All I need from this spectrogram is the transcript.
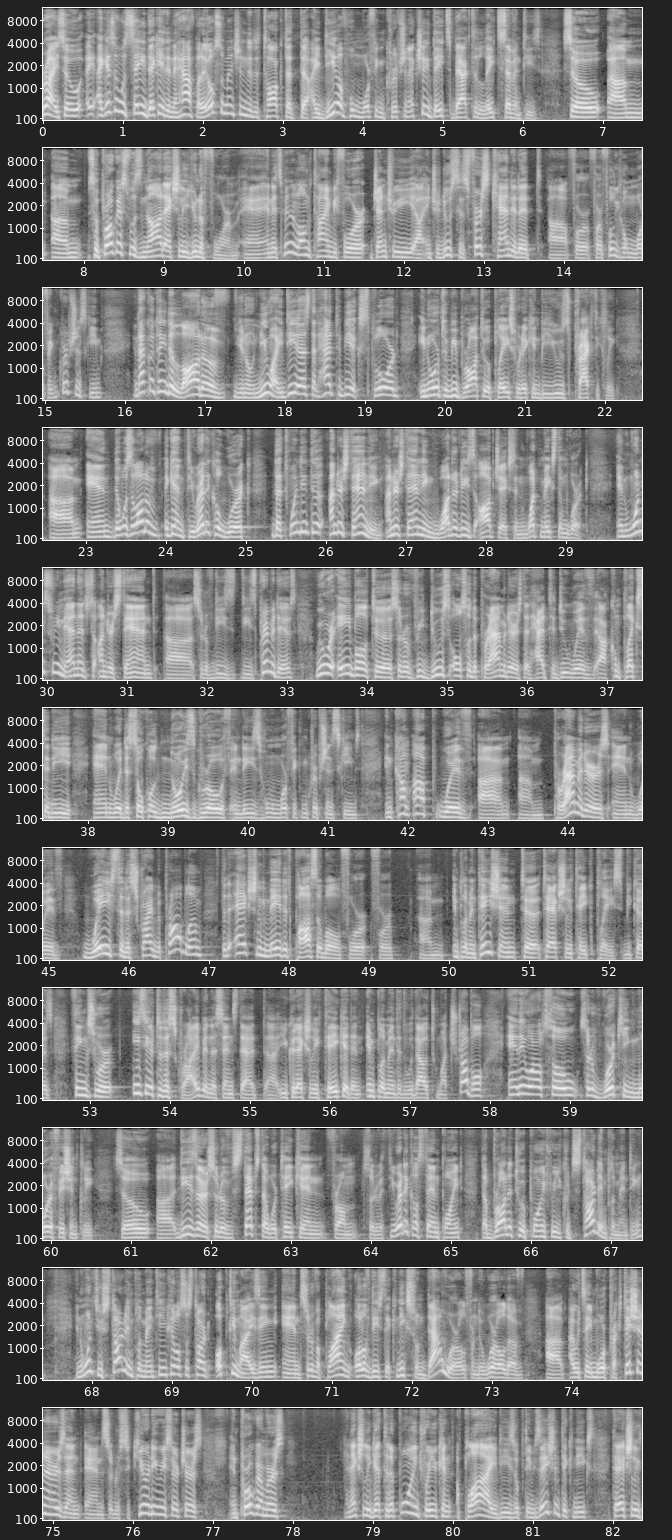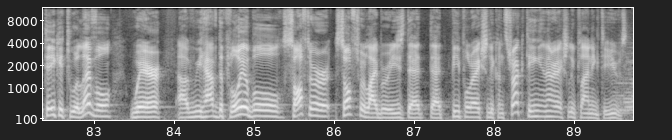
Right, so I, guess I was saying decade and a half, but I also mentioned in the talk that the idea of homomorphic encryption actually dates back to the late 70s. So, um, um, so progress was not actually uniform, and, and, it's been a long time before Gentry uh, introduced his first candidate uh, for, for a fully homomorphic encryption scheme, and that contained a lot of you know, new ideas that had to be explored in order to be brought to a place where they can be used practically. Um, and there was a lot of, again, theoretical work that went into understanding, understanding what are these objects and what makes them work. And once we managed to understand uh, sort of these, these primitives, we were able to sort of reduce also the parameters that had to do with uh, complexity and with the so-called noise growth in these homomorphic encryption schemes and come up with um, um, parameters and with ways to describe the problem that actually made it possible for, for um, implementation to, to actually take place because things were easier to describe in the sense that uh, you could actually take it and implement it without too much trouble, and they were also sort of working more efficiently. So uh, these are sort of steps that were taken from sort of a theoretical standpoint that brought it to a point where you could start implementing. And once you start implementing, you can also start optimizing and sort of applying all of these techniques from that world, from the world of, uh, I would say, more practitioners and, and sort of security researchers and programmers and actually get to the point where you can apply these optimization techniques to actually take it to a level where uh, we have deployable software, software libraries that, that people are actually constructing and are actually planning to use.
